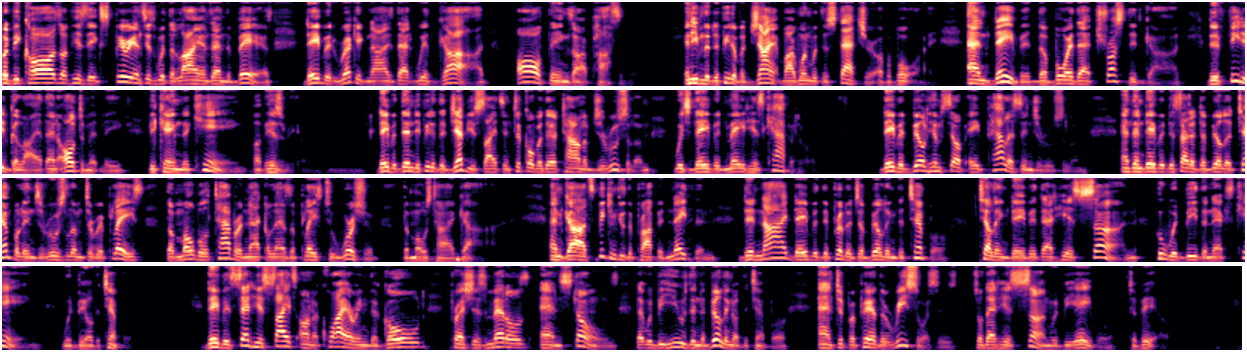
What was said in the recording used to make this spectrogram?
But because of his experiences with the lions and the bears, David recognized that with God, all things are possible, and even the defeat of a giant by one with the stature of a boy. And David, the boy that trusted God, defeated Goliath and ultimately became the king of Israel. David then defeated the Jebusites and took over their town of Jerusalem, which David made his capital. David built himself a palace in Jerusalem, and then David decided to build a temple in Jerusalem to replace the mobile tabernacle as a place to worship the Most High God. And God, speaking through the prophet Nathan, denied David the privilege of building the temple, telling David that his son, who would be the next king, would build the temple. David set his sights on acquiring the gold, precious metals, and stones that would be used in the building of the temple, and to prepare the resources so that his son would be able to build.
